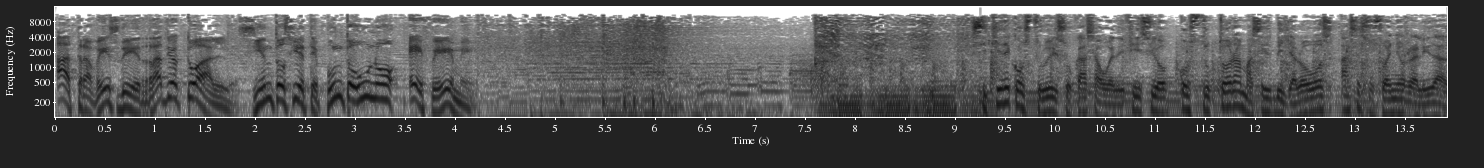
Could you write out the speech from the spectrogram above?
a través de Radio Actual 107.1 FM. Si quiere construir su casa o edificio, Constructora Macís Villalobos hace su sueño realidad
